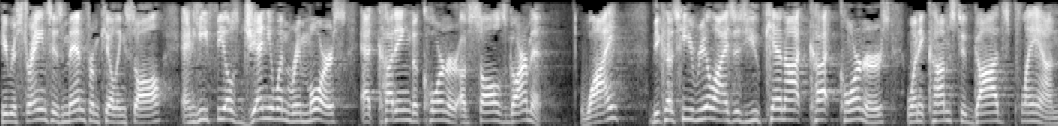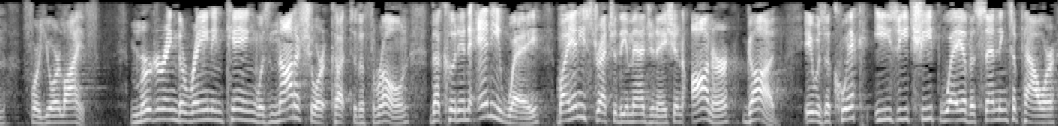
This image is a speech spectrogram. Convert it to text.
He restrains his men from killing Saul, and he feels genuine remorse at cutting the corner of Saul's garment. Why? because he realizes you cannot cut corners when it comes to God's plan for your life. Murdering the reigning king was not a shortcut to the throne that could in any way, by any stretch of the imagination, honor God. It was a quick, easy, cheap way of ascending to power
